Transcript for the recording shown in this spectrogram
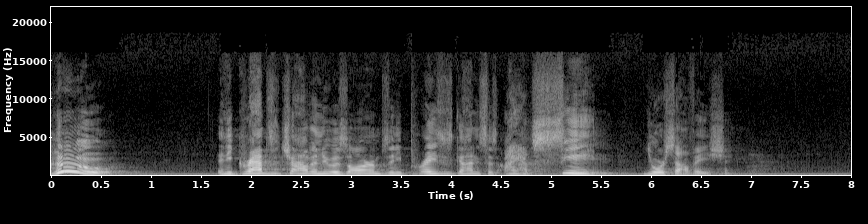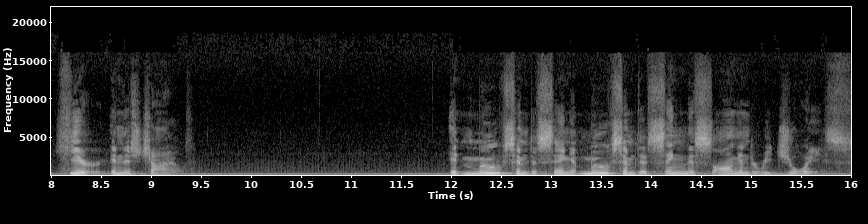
Who? And he grabs the child into his arms and he praises God and says, I have seen your salvation here in this child. It moves him to sing, it moves him to sing this song and to rejoice.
